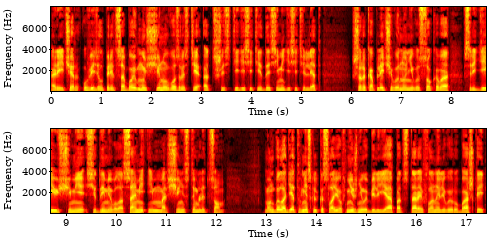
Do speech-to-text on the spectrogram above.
Ричард увидел перед собой мужчину в возрасте от 60 до 70 лет, широкоплечего, но невысокого, с редеющими седыми волосами и морщинистым лицом – он был одет в несколько слоев нижнего белья под старой фланелевой рубашкой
